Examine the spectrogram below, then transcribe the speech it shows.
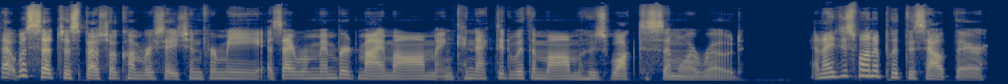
That was such a special conversation for me as I remembered my mom and connected with a mom who's walked a similar road. And I just want to put this out there.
